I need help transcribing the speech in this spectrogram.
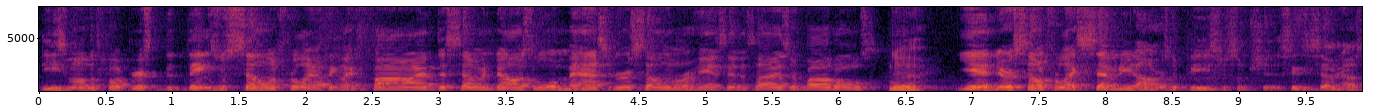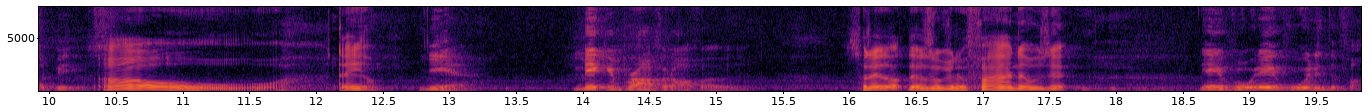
These motherfuckers, the things were selling for like I think like five to seven dollars a little mask that they were selling or hand sanitizer bottles. Yeah. Yeah, they were selling for like seventy dollars a piece or some shit. Sixty seven dollars a piece. Oh, damn. Yeah. Making profit off of it. So they they was gonna get a fine. That was it. They avoid they avoided the fine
